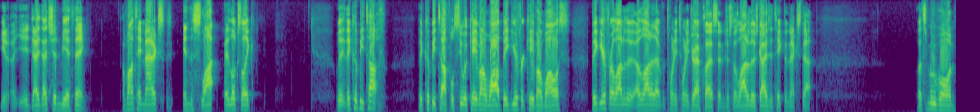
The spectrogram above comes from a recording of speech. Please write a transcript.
You know, it, that, that shouldn't be a thing. Avonte Maddox in the slot, it looks like they, they could be tough. They could be tough. We'll see what K'Von Wallace. Big year for K'Von Wallace. Big year for a lot of the a lot of that 2020 draft class, and just a lot of those guys that take the next step. Let's move on.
